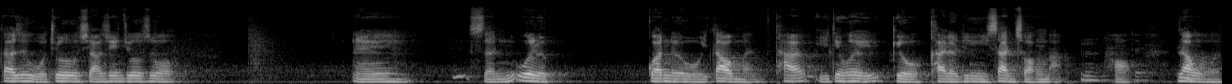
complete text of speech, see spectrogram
但是我就相信，就是说，哎，神为了关了我一道门，他一定会给我开了另一扇窗嘛，嗯，好，让我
